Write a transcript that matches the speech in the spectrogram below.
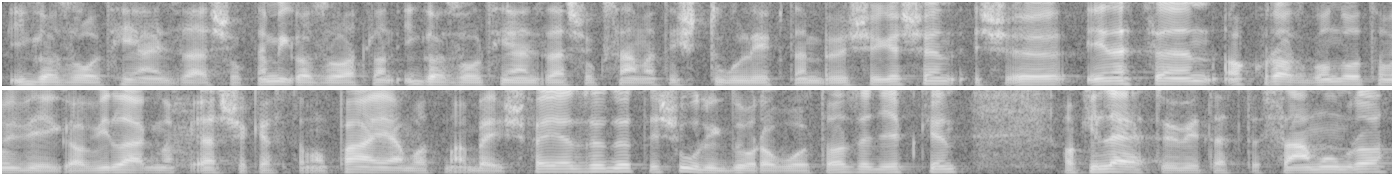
igazolt hiányzások, nem igazolatlan, igazolt hiányzások számát is túlléptem bőségesen, és én egyszerűen akkor azt gondoltam, hogy vége a világnak, el se kezdtem a pályámat, már be is fejeződött, és Úrik Dóra volt az egyébként, aki lehetővé tette számomra,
